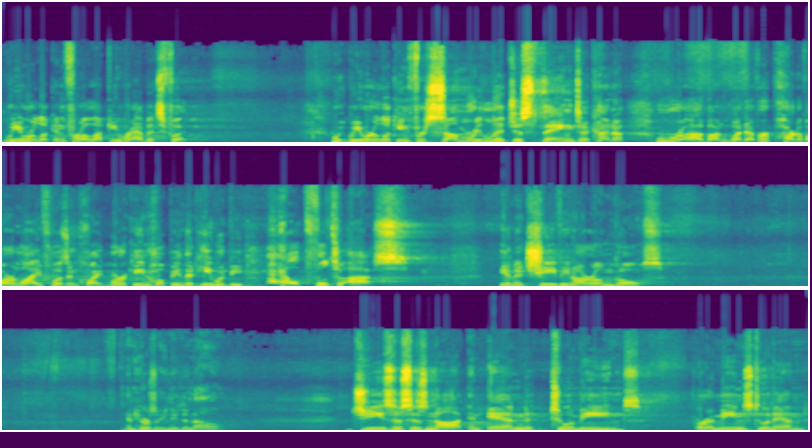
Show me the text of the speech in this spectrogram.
We were looking for a lucky rabbit's foot. We, we were looking for some religious thing to kind of rub on whatever part of our life wasn't quite working, hoping that He would be helpful to us in achieving our own goals. And here's what you need to know Jesus is not an end to a means or a means to an end.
